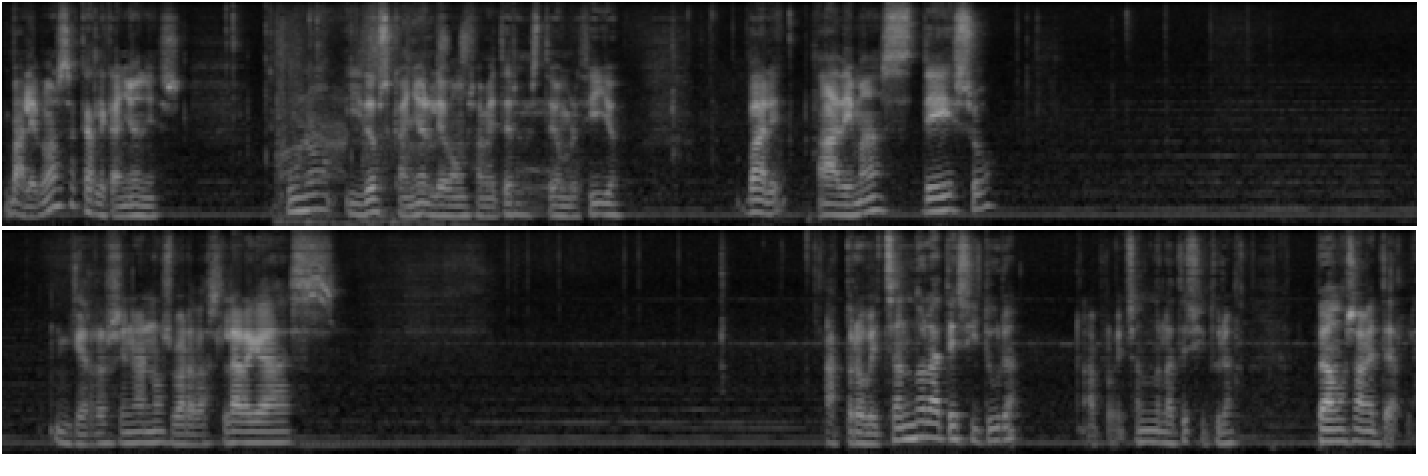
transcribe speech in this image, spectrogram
Vale, vamos a sacarle cañones. Uno y dos cañones le vamos a meter a este hombrecillo. Vale, además de eso... Guerreros enanos, barbas largas... Aprovechando la tesitura... Aprovechando la tesitura... Vamos a meterle.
